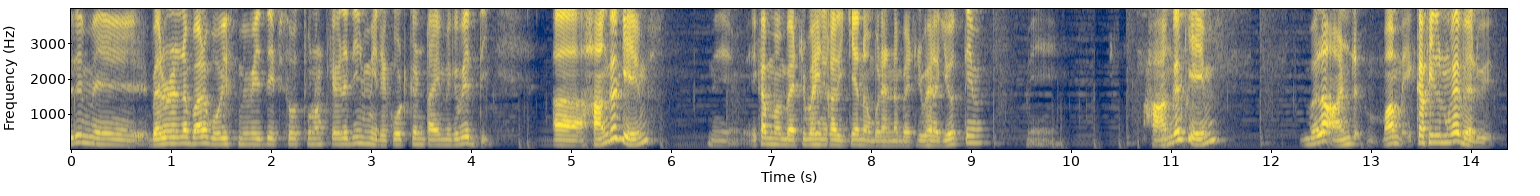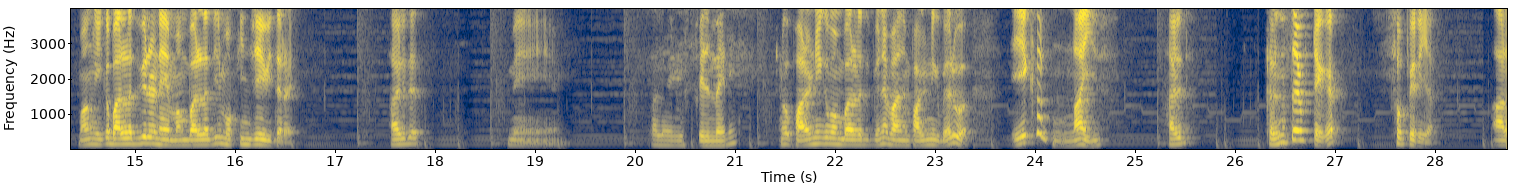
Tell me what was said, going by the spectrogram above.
එති මේ බැලන බල බොයිස් මේ පිසෝත් තුනක් කැලදින් මේ රෙකෝඩ්කන් ටයිම එක වෙද්දි හංග ගේම්ස් එකම බැටි බහින කල කිය නොබරන්න බැටි හල යොත්තම හංග ගේම්ස් වල අන්ඩ මම එක ෆිල්ම්ග බැලුවේ. මං එක බල්ලත් විල නෑ. ම බල්ලති මොකින්ජේ විතරයි. හරිද? මේ ෆිල්මන පලනික ම බලද වෙන පන පලිනික බැලුව. ඒක නයිස් හරි කන්සෙප් එක සොපෙරිය. අර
